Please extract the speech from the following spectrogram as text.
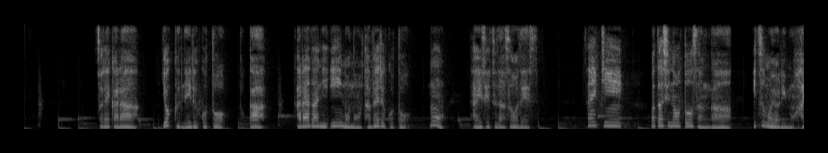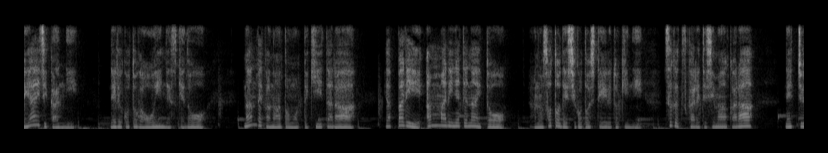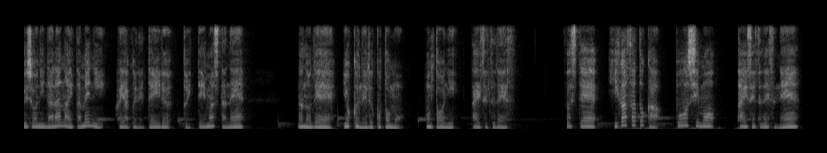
それからよく寝ることとか体にいいものを食べることも大切だそうです。最近私のお父さんがいつもよりも早い時間に寝ることが多いんですけどなんでかなと思って聞いたら、やっぱりあんまり寝てないと、あの、外で仕事している時にすぐ疲れてしまうから、熱中症にならないために早く寝ていると言っていましたね。なので、よく寝ることも本当に大切です。そして、日傘とか帽子も大切ですね。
